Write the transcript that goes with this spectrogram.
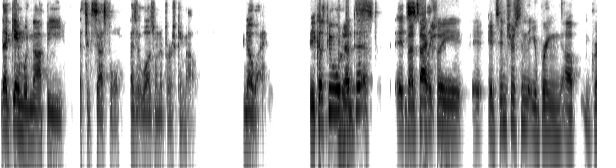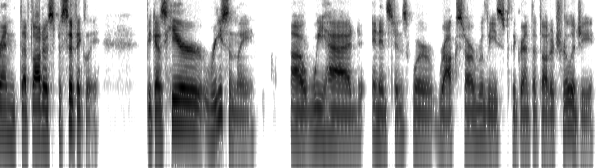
that game would not be as successful as it was when it first came out. No way, because people would have been pissed. It's that's like, actually it's interesting that you bring up Grand Theft Auto specifically, because here recently uh, we had an instance where Rockstar released the Grand Theft Auto trilogy,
